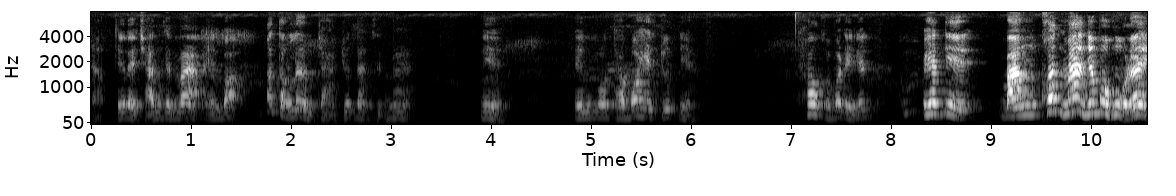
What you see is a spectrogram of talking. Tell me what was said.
ครับจึงได้ชั้นขึ้นมาเห็นบ่มันต้องเริ่มจากจุดนั้นขึ้นมานี่เห็นบ่ถ้าบ่เฮ็ดจุดเนี่ยเฮาก็บ่ได้เรียนเฮ็ดนี่บางคนมายังบ่ฮู้เลย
